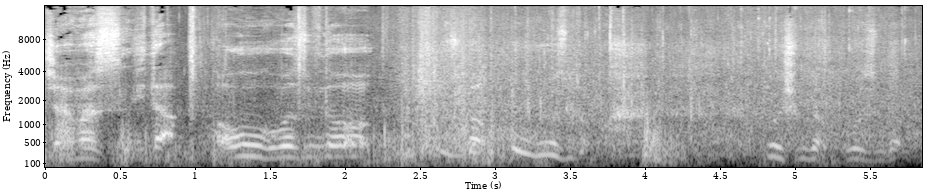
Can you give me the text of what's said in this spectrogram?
잡았습니다. 어우 고맙습니다. 고맙습니다. 어우, 고맙습니다. 고맙습니다. 고맙습니다.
